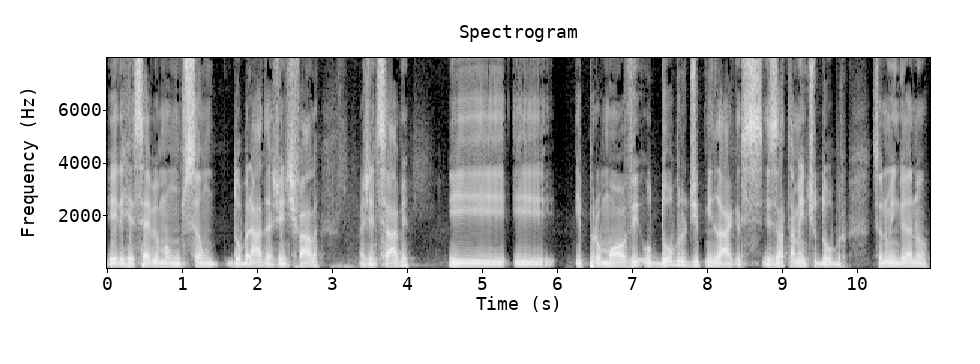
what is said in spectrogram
ele recebe uma unção dobrada, a gente fala, a gente sabe, e, e, e promove o dobro de milagres, exatamente o dobro. Se eu não me engano,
